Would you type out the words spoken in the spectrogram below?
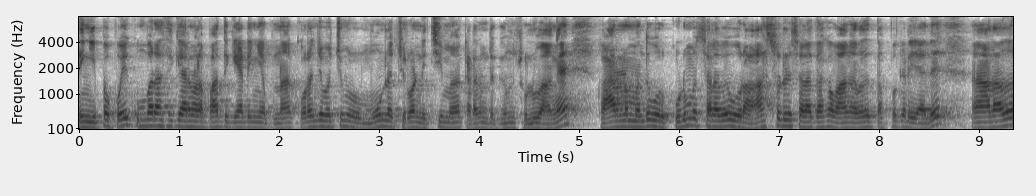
நீங்கள் இப்போ போய் கும்பராசிக்காரங்களை பார்த்து கேட்டிங்க அப்படின்னா குறைஞ்சபட்சம் ஒரு மூணு லட்ச ரூபா நிச்சயமாக கடன் இருக்குதுன்னு சொல்லுவாங்க. காரணம் வந்து ஒரு குடும்ப செலவு ஒரு ஹாஸ்பிட்டல் செலவுக்காக வாங்குறது தப்பு கிடையாது. அதாவது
